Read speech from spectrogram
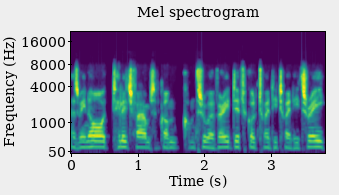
as we know, tillage farms have come come through a very difficult 2023.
